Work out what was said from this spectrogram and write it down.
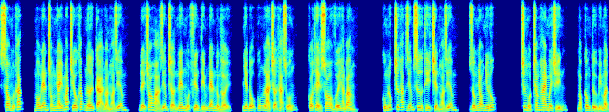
Sau một khắc màu đen trong nháy mắt chiếu khắp nơi cả đoàn hỏa diễm, để cho hỏa diễm trở nên một phiến tím đen đồng thời, nhiệt độ cũng là chợt hạ xuống, có thể so với hàn băng. Cùng lúc trước hắc diễm sư thi triển hỏa diễm, giống nhau như lúc. Chương một trăm hai mươi chín, ngọc công tử bí mật.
